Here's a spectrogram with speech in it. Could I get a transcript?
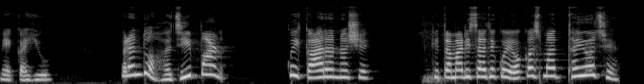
મેં કહ્યું પરંતુ હજી પણ કોઈ કારણ હશે કે તમારી સાથે કોઈ અકસ્માત થયો છે?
